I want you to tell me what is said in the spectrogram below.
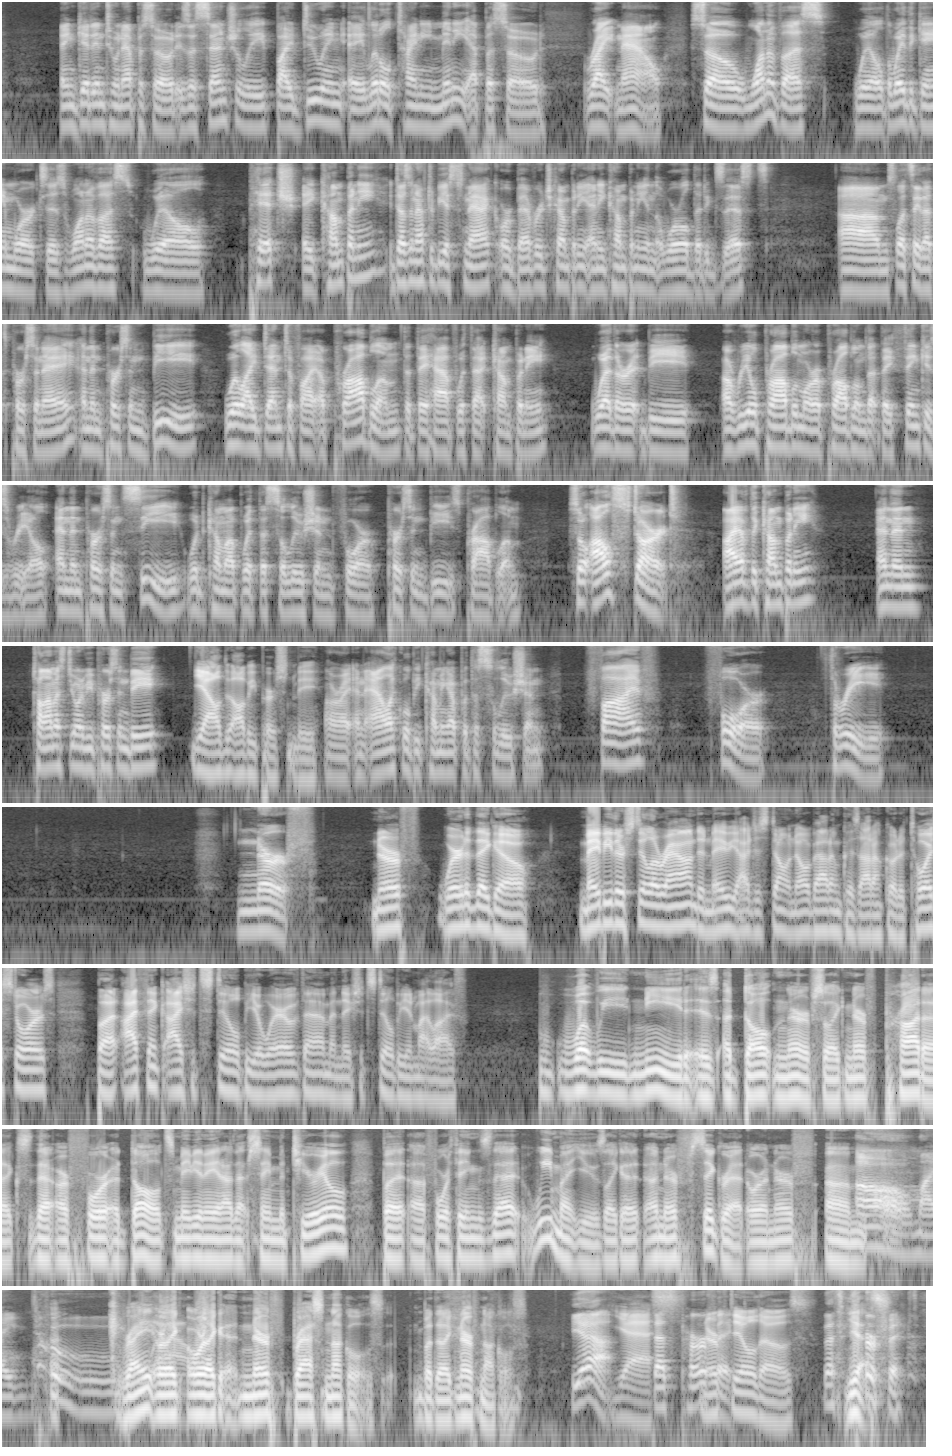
and get into an episode is essentially by doing a little tiny mini episode right now. So, one of us will, the way the game works is one of us will pitch a company. It doesn't have to be a snack or beverage company, any company in the world that exists. Um, so let's say that's person A, and then person B will identify a problem that they have with that company, whether it be a real problem or a problem that they think is real, and then person C would come up with the solution for person B's problem. So I'll start. I have the company, and then Thomas, do you want to be person B? Yeah, I'll, I'll be person B. All right, and Alec will be coming up with a solution. Five, four, three. Nerf. Nerf, where did they go? Maybe they're still around, and maybe I just don't know about them because I don't go to toy stores. But I think I should still be aware of them, and they should still be in my life. What we need is adult Nerf, so like Nerf products that are for adults, maybe made out of that same material, but uh, for things that we might use, like a, a Nerf cigarette or a Nerf, um, Oh my. right? Or like or like Nerf brass knuckles, but they're like Nerf knuckles. Yeah. Yes, That's perfect. Nerf dildos. That's Yes. perfect.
